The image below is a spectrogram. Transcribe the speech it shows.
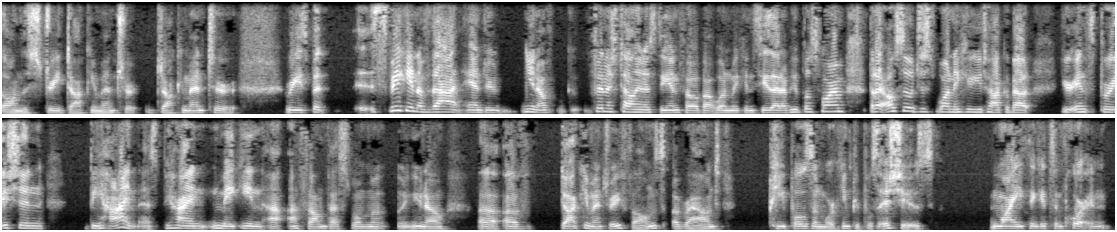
on the street documentary, documentaries. But uh, speaking of that, Andrew, you know, finish telling us the info about when we can see that at People's Forum. But I also just want to hear you talk about your inspiration behind this, behind making a, a film festival, you know, uh, of documentary films around people's and working people's issues and why you think it's important.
